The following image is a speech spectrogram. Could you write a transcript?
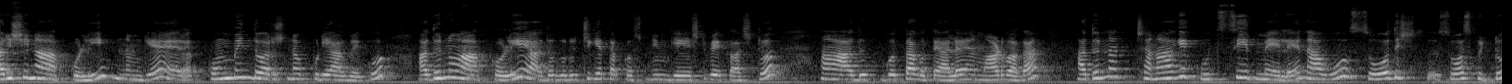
ಅರಿಶಿನ ಹಾಕ್ಕೊಳ್ಳಿ. ನಮಗೆ ಕೊಂಬಿಂದು ಅರಿಶಿನ ಪುಡಿ ಆಗಬೇಕು. ಅದನ್ನು ಹಾಕ್ಕೊಳ್ಳಿ. ಅದು ರುಚಿಗೆ ತಕ್ಕಷ್ಟು, ನಿಮಗೆ ಎಷ್ಟು ಬೇಕೋ ಅಷ್ಟು ಅದು ಗೊತ್ತಾಗುತ್ತೆ ಅಲೆ ಮಾಡುವಾಗ. ಅದನ್ನು ಚೆನ್ನಾಗಿ ಕುದಿಸಿದ ಮೇಲೆ ನಾವು ಸೋದಿಸ್ ಸೋಸ್ಬಿಟ್ಟು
